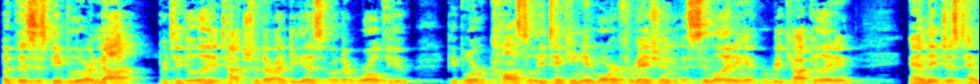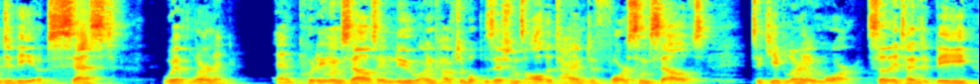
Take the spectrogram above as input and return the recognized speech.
But this is people who are not particularly attached to their ideas or their worldview. People who are constantly taking in more information, assimilating it, recalculating. And they just tend to be obsessed with learning and putting themselves in new uncomfortable positions all the time to force themselves to keep learning more. So they tend to be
